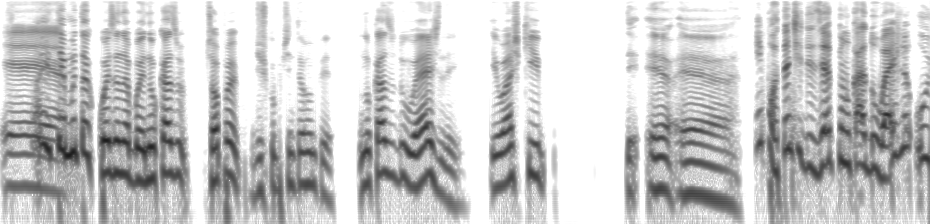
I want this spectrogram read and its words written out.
É... Aí tem muita coisa, né, Boi? No caso, só pra. Desculpa te interromper. No caso do Wesley, eu acho que. É, é... Importante dizer que no caso do Wesley, o,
